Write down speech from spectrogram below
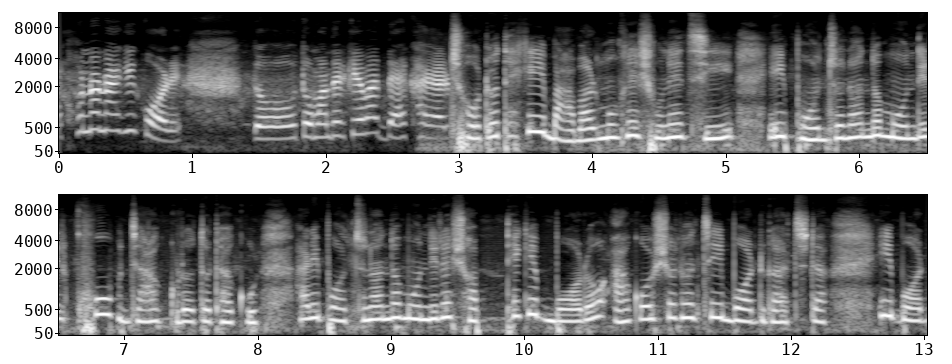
এখনও নাকি করে। তো তোমাদেরকে এবার দেখায় আর ছোট থেকেই বাবার মুখে শুনেছি এই পঞ্চনন্দ মন্দির খুব জাগ্রত ঠাকুর। আর এই পঞ্চনন্দ মন্দিরের সব থেকে বড় আকর্ষণ হচ্ছে এই বট গাছটা এই বট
